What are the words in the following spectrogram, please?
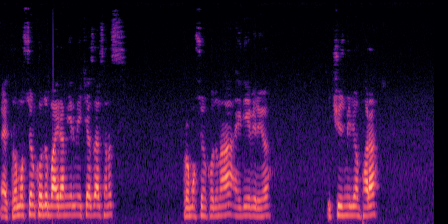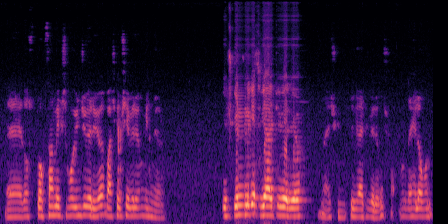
Evet promosyon kodu bayram 22 yazarsanız promosyon koduna hediye veriyor. 200 milyon para. Dost- 95'lik oyuncu veriyor. Başka bir şey veriyor mu bilmiyorum. 3 günlük et VIP veriyor. 3 günlük VIP veriyormuş. Burada Hello'nun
